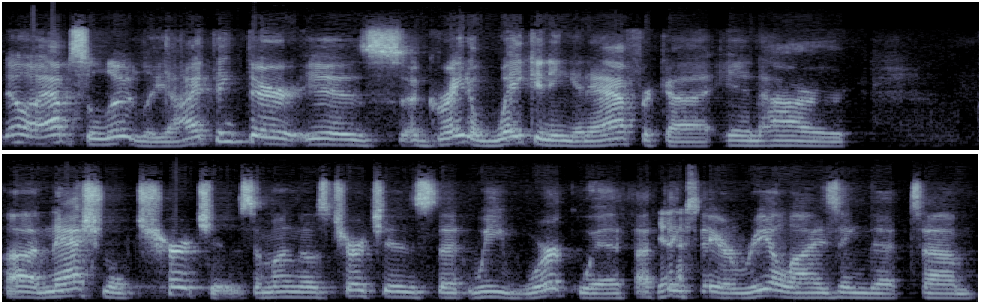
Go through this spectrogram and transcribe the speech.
No, absolutely. I think there is a great awakening in Africa in our uh, national churches. Among those churches that we work with, I yes. think they are realizing that um,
